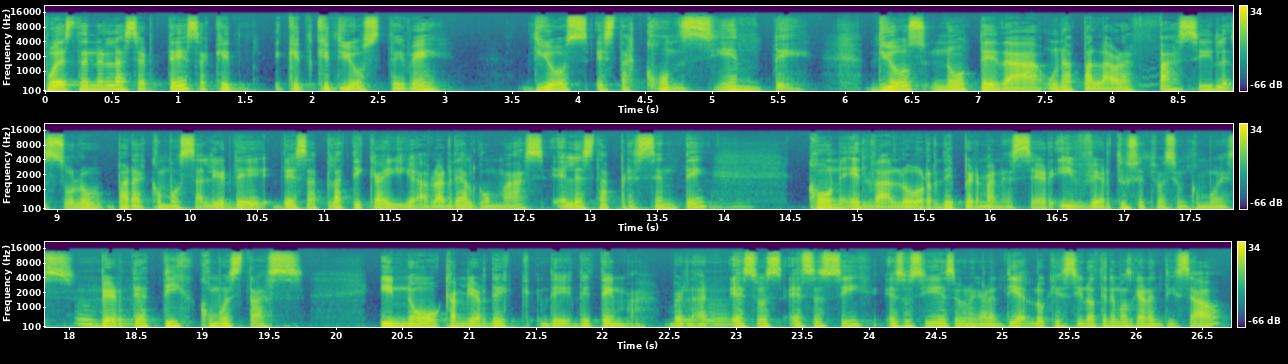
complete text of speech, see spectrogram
puedes tener la certeza que, que, que Dios te ve. Dios está consciente. Dios no te da una palabra fácil solo para como salir de, de esa plática y hablar de algo más. Él está presente con el valor de permanecer y ver tu situación como es, verte a ti como estás y no cambiar de, de, de tema, ¿verdad? eso, es, eso sí, eso sí es una garantía. Lo que sí no tenemos garantizado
